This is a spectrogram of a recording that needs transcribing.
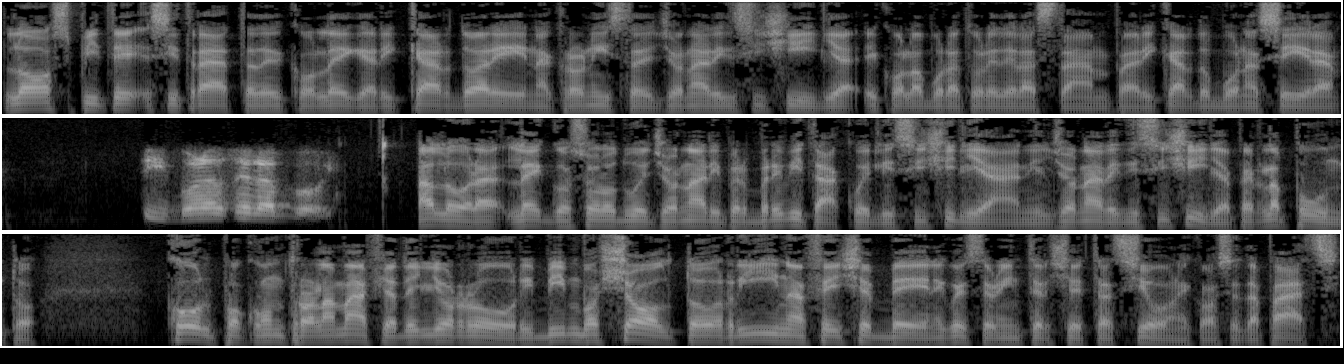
l'ospite. Si tratta del collega Riccardo Arena, cronista del giornale di Sicilia e collaboratore della stampa. Riccardo, buonasera. Sì, buonasera a voi. Allora, leggo solo due giornali per brevità, quelli siciliani. Il giornale di Sicilia, per l'appunto, colpo contro la mafia degli orrori, bimbo sciolto, Rina fece bene. Questa è un'intercettazione, cose da pazzi.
